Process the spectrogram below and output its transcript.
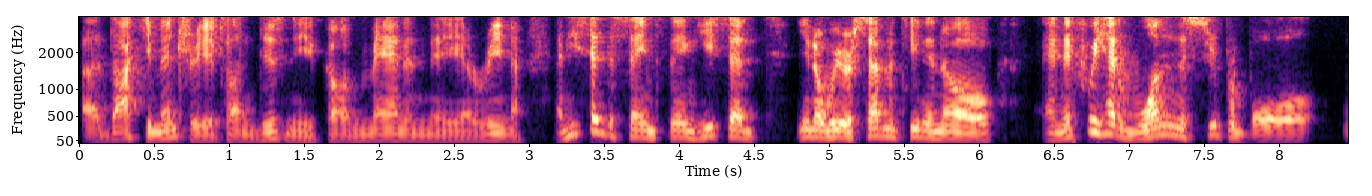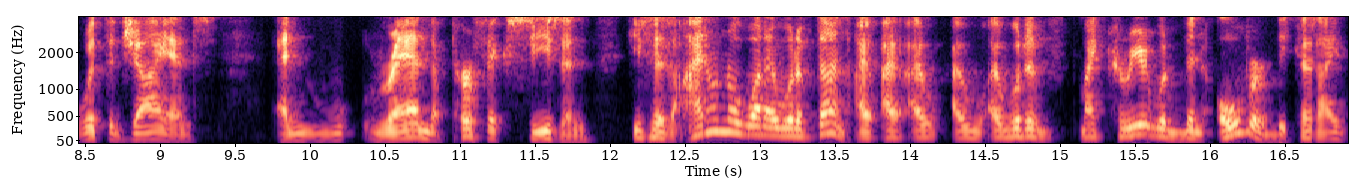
uh, documentary. It's on Disney called Man in the Arena. And he said the same thing. He said, you know, we were 17 and 0. And if we had won the Super Bowl with the Giants and ran the perfect season, he says, I don't know what I would have done. I, I, I, I would have, my career would have been over because I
